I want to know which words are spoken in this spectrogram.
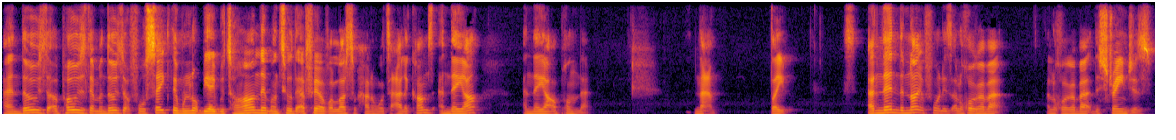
and those that oppose them and those that forsake them will not be able to harm them until the affair of Allah subhanahu wa ta'ala comes, and they are and they are upon that. Naam. طيب. And then the ninth one is Al-Ghurabat. Al-Ghurabat, the strangers.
